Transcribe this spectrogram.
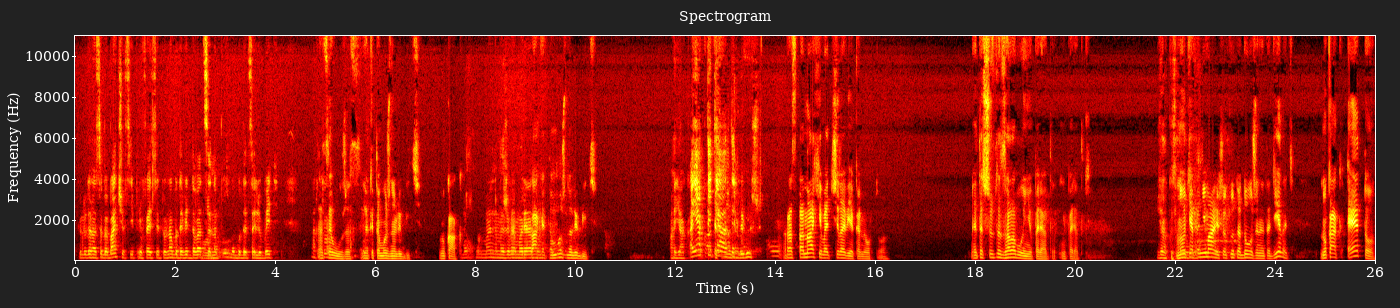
якщо людина себе бачить в цій професії, то вона буде віддаватися Ой. наповну, буде це любити. А Да хто? це ужас. Як это можно любить? Ну как? Ну, Нормально, ми живемо рядом. Как это можно любить? А як? А як ти Как это можно театр любиш? любить? Распанахивать человека мертвого. Это что-то с головой не в порядке. Не в порядке. Як? Ну, вот я понимаю, что кто-то должен это делать, но как это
